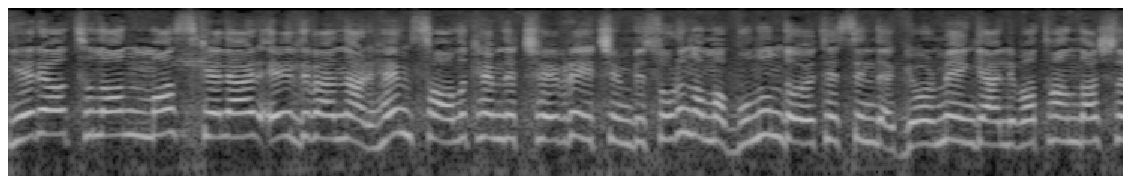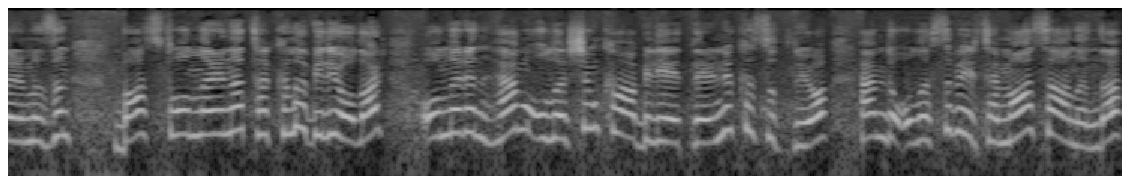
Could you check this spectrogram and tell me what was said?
Yere atılan maskeler, eldivenler hem sağlık hem de çevre için bir sorun ama bunun da ötesinde görme engelli vatandaşlarımızın bastonlarına takılabiliyorlar. Onların hem ulaşım kabiliyetlerini kısıtlıyor hem de olası bir temas anında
